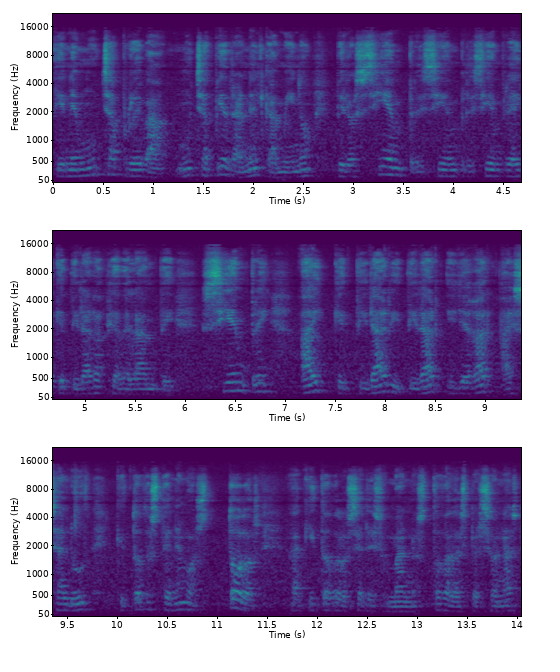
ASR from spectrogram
tiene mucha prueba, mucha piedra en el camino, pero siempre, siempre, siempre hay que tirar hacia adelante, siempre hay que tirar y tirar y llegar a esa luz que todos tenemos, todos, aquí todos los seres humanos, todas las personas,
